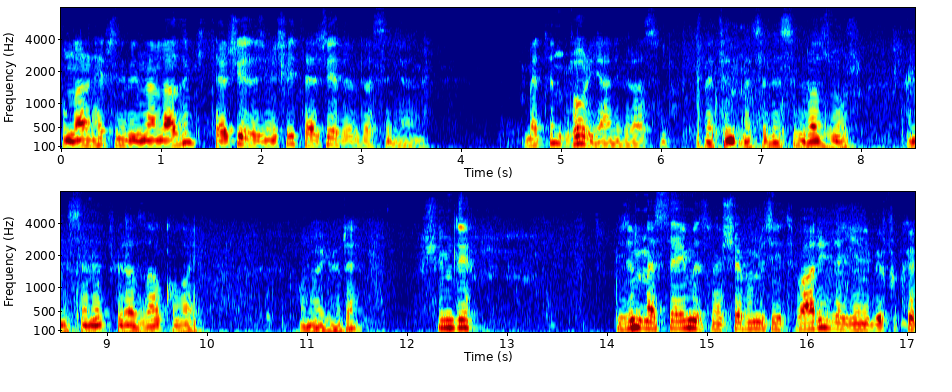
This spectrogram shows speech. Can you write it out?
bunların hepsini bilmen lazım ki tercih edeceğin şeyi tercih edebilesin yani. Metin zor yani biraz. Metin meselesi biraz zor. Hani senet biraz daha kolay ona göre. Şimdi bizim mesleğimiz, meşrebimiz itibariyle yeni bir fıkıh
